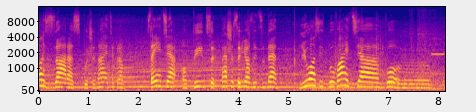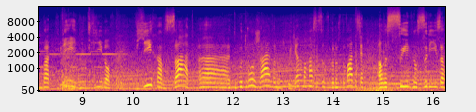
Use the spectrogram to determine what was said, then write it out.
Ось зараз починається прям. Стається один сер... перший серйозний інцидент. І ось відбувається, бо е... Матвій Літвінов в'їхав зад е... Дмитро Жайворонку. Я намагався цим скористуватися, але сильно зрізав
